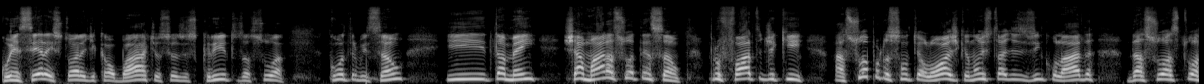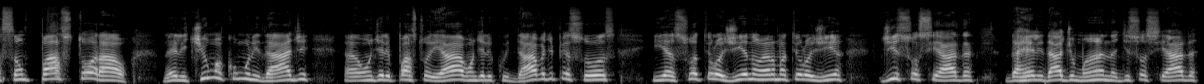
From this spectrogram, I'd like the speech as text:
conhecer a história de Calbart, os seus escritos, a sua contribuição e também chamar a sua atenção para o fato de que a sua produção teológica não está desvinculada da sua situação pastoral. Né? Ele tinha uma comunidade uh, onde ele pastoreava, onde ele cuidava de pessoas e a sua teologia não era uma teologia dissociada da realidade humana, dissociada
